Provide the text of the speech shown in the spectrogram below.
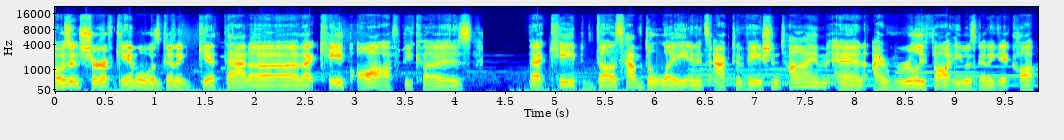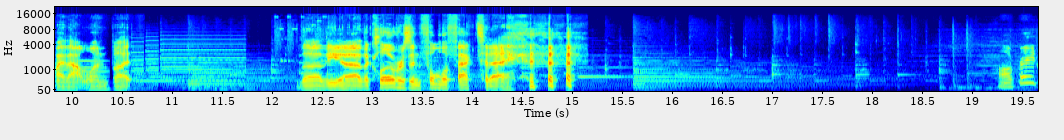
I wasn't sure if Gamble was gonna get that uh that cape off because that cape does have delay in its activation time, and I really thought he was gonna get caught by that one, but the the uh, the clover's in full effect today. All right,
